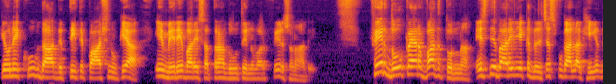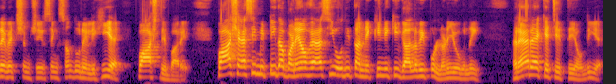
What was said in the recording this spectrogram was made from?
ਕਿ ਉਹਨੇ ਖੂਬ ਦਾਤ ਦਿੱਤੀ ਤੇ ਪਾਸ਼ ਨੂੰ ਕਿਹਾ, ਇਹ ਮੇਰੇ ਬਾਰੇ ਸਤਰਾਂ ਦੋ ਤਿੰਨ ਵਾਰ ਫੇਰ ਸੁਣਾ ਦੇ। ਫਿਰ ਦੋ ਪੈਰ ਵੱਧ ਤੁਰਨਾ, ਇਸ ਦੇ ਬਾਰੇ ਵੀ ਇੱਕ ਦਿਲਚਸਪ ਗੱਲ ਅਖੀਰ ਦੇ ਵਿੱਚ ਸ਼ਮਸ਼ੇਰ ਸਿੰਘ ਸੰਧੂ ਨੇ ਲਿਖੀ ਹੈ ਪਾਸ਼ ਦੇ ਬਾਰੇ। ਪਾਸ਼ ਐਸੀ ਮਿੱਟੀ ਦਾ ਬਣਿਆ ਹੋਇਆ ਸੀ, ਉਹਦੀ ਤਾਂ ਨਿੱਕੀ ਨਿੱਕੀ ਗੱਲ ਵੀ ਭੁੱਲਣਯੋਗ ਨਹੀਂ। ਰਹਿ ਰਹਿ ਕੇ ਚੇਤੇ ਆਉਂਦੀ ਹੈ।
